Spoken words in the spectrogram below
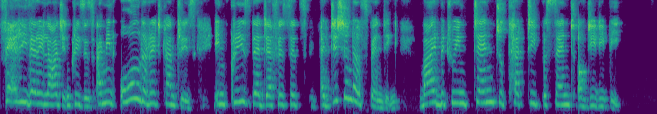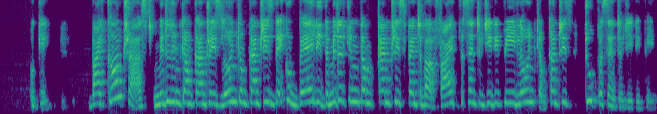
very, very large increases. I mean, all the rich countries increased their deficits, additional spending by between 10 to 30% of GDP. Okay. By contrast, middle income countries, low income countries, they could barely, the middle income countries spent about 5% of GDP, low income countries, 2% of GDP.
